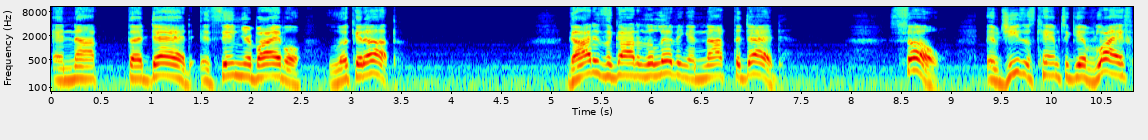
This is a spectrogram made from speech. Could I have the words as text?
and not the dead. It's in your Bible. Look it up. God is a God of the living and not the dead. So, if Jesus came to give life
